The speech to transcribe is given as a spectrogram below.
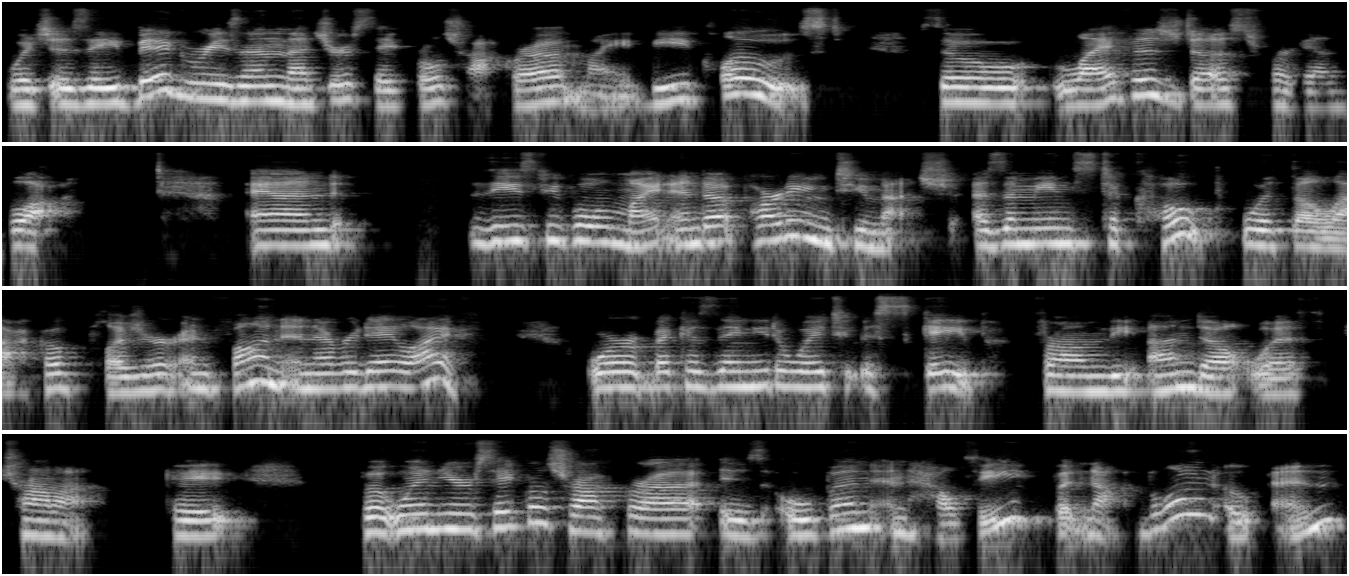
which is a big reason that your sacral chakra might be closed. So life is just freaking blah. And these people might end up partying too much as a means to cope with the lack of pleasure and fun in everyday life, or because they need a way to escape from the undealt with trauma. Okay. But when your sacral chakra is open and healthy, but not blown open,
